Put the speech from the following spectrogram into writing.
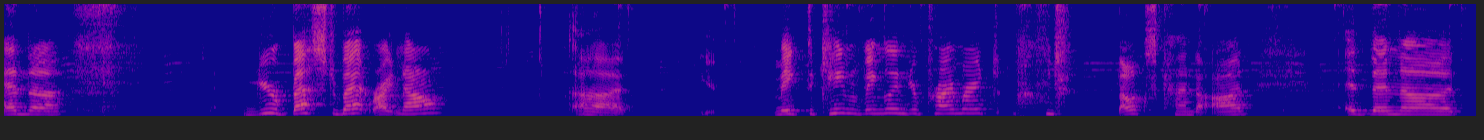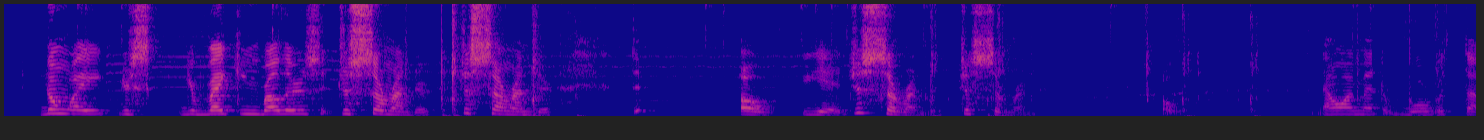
And uh, your best bet right now, uh, make the King of England your primary. that looks kind of odd. And then, uh, don't wait. Your your Viking brothers, just surrender. Just surrender. Oh yeah, just surrender. Just surrender. Oh, now I'm at a war with the.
